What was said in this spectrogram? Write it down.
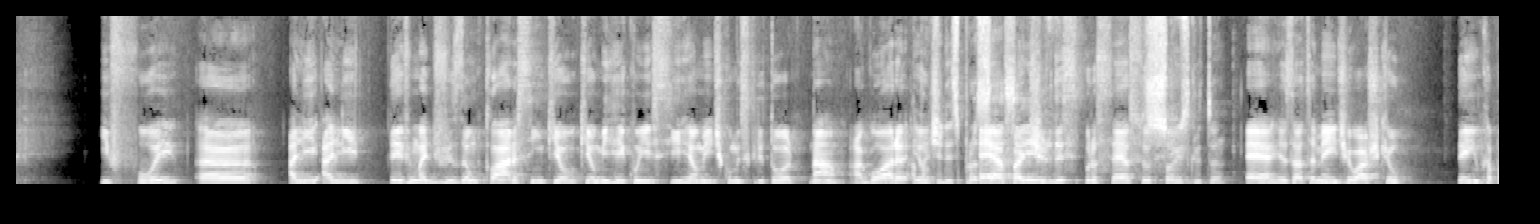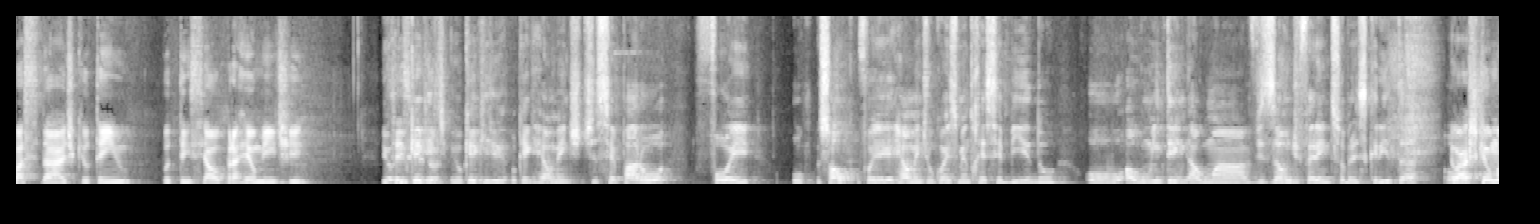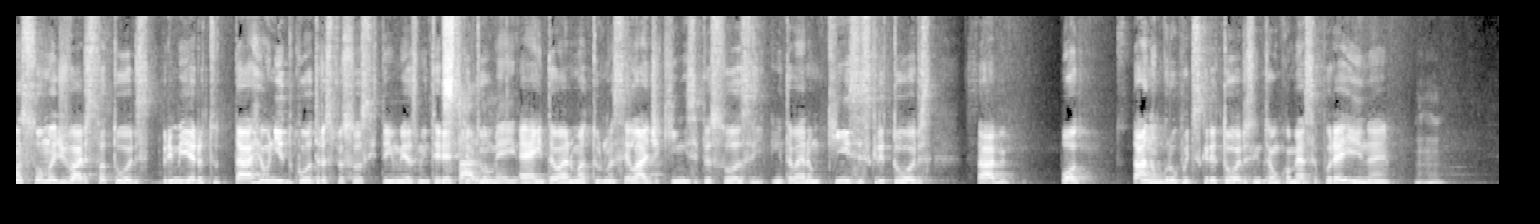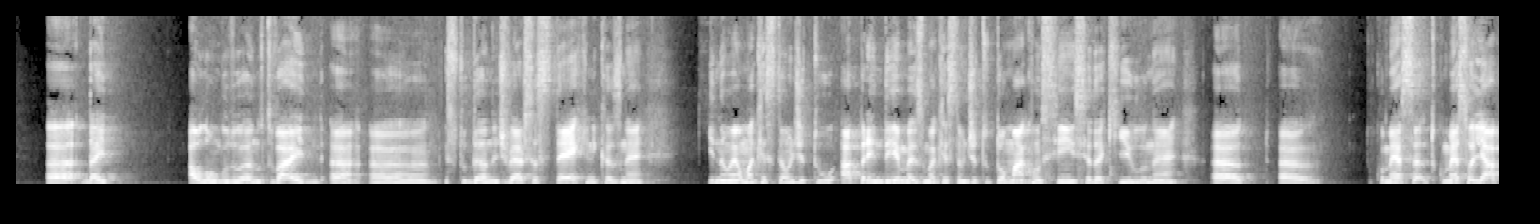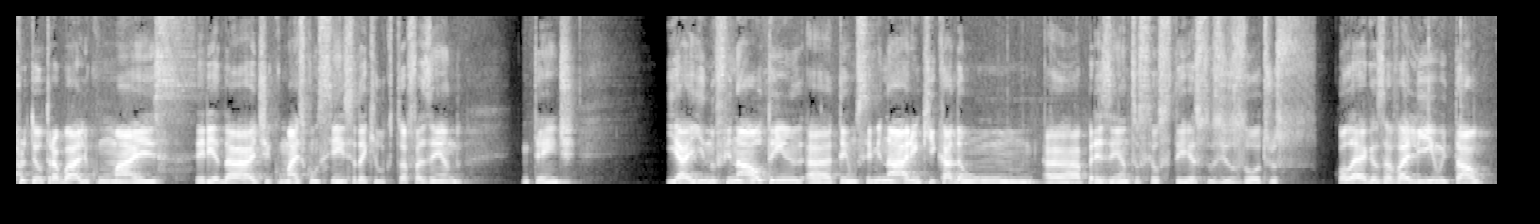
E foi uh, ali, ali teve uma divisão clara, assim, que eu, que eu me reconheci realmente como escritor. Não, agora a eu... A partir desse processo É, a partir aí, desse processo... Sou escritor. É, exatamente. Eu acho que eu tenho capacidade, que eu tenho potencial para realmente uhum. ser e, escritor. E o que, que, o que, que realmente te separou foi o, só foi realmente o conhecimento recebido ou algum alguma visão diferente sobre a escrita? Ou... Eu acho que é uma soma de vários fatores. Primeiro, tu tá reunido com outras pessoas que têm o mesmo interesse Estar que tu. no meio. É, então era uma turma, sei lá, de 15 pessoas, então eram 15 escritores, sabe? Pô, tu tá num grupo de escritores, então começa por aí, né? Uhum. Uh, daí, ao longo do ano, tu vai uh, uh, estudando diversas técnicas, né? E não é uma questão de tu aprender, mas uma questão de tu tomar consciência daquilo, né? Uh, uh, tu, começa, tu começa a olhar para o teu trabalho com mais seriedade, com mais consciência daquilo que tu está fazendo, entende? E aí no final tem, uh, tem um seminário em que cada um apresenta os seus textos e os outros colegas avaliam e tal.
